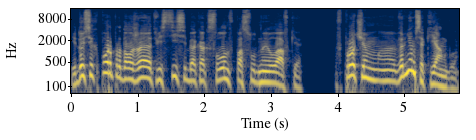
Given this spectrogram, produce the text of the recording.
«и до сих пор продолжают вести себя как слон в посудной лавке. Впрочем, э, вернемся к Янгу».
